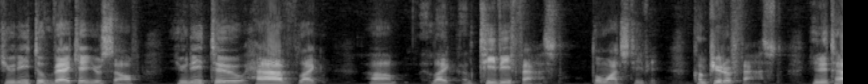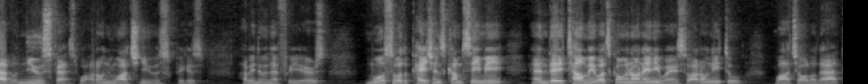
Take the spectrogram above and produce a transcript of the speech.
you need to vacate yourself. You need to have like, um, like TV fast. Don't watch TV. Computer fast. You need to have a news fast. Well, I don't watch news because I've been doing that for years. Most of the patients come see me and they tell me what's going on anyway, so I don't need to watch all of that.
